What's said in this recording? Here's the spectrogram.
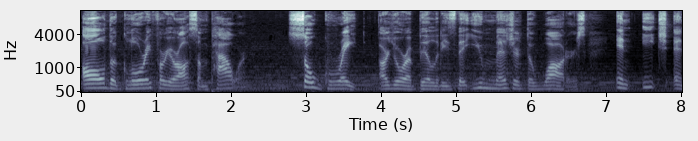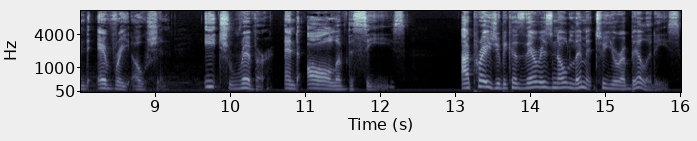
all the glory for your awesome power. So great are your abilities that you measured the waters in each and every ocean, each river, and all of the seas. I praise you because there is no limit to your abilities.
